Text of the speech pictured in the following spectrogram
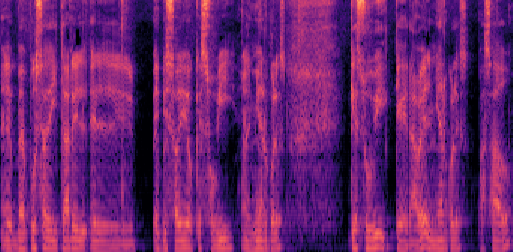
eh, me puse a editar el, el episodio que subí el miércoles que subí, que grabé el miércoles pasado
